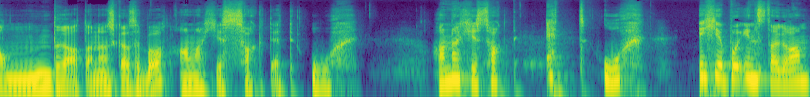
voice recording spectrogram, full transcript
andre at han ønsker seg bort. Han har ikke sagt et ord. Han har ikke sagt ett ord. Ikke på Instagram,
